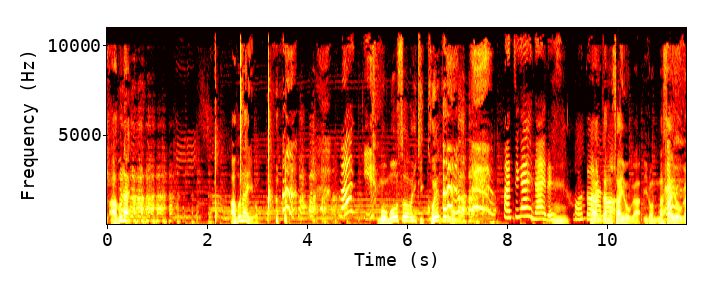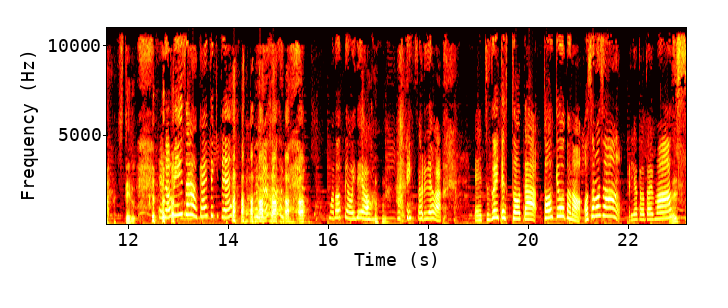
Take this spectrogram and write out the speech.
期あ危ない。危ないよ。もう妄想の域超えてるもんだ。間違いないです。うん本当なんかのあ作用が、いろんな作用がしてる。えのみーさん、帰ってきて。戻っておいでよ。はい、それでは、えー続いて、ふつおた、東京都のおさまさん。ありがとうございます。です。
